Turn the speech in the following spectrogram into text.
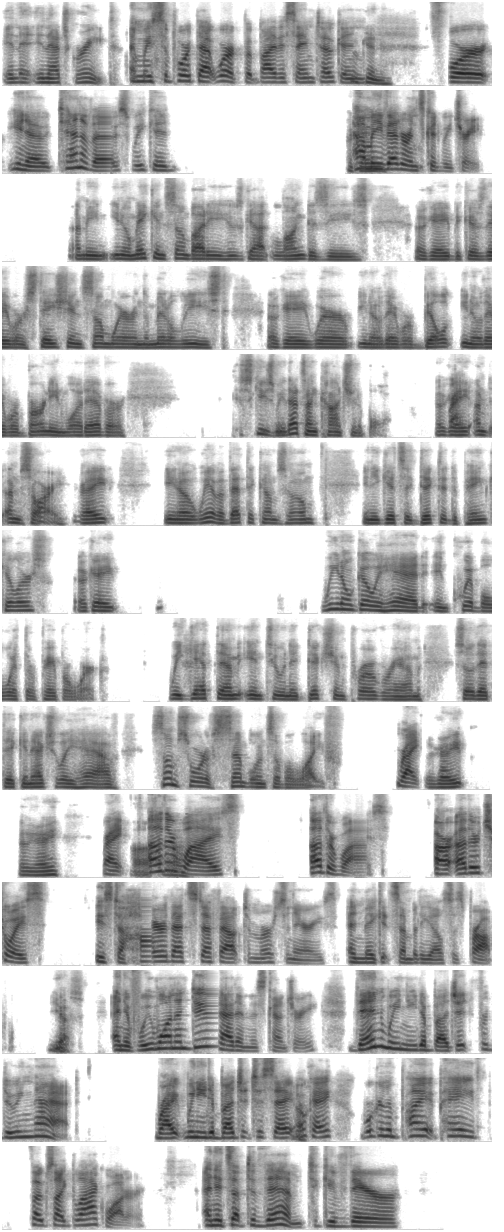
and, and that's great. And we support that work, but by the same token, token for you know 10 of us we could okay. how many veterans could we treat i mean you know making somebody who's got lung disease okay because they were stationed somewhere in the middle east okay where you know they were built you know they were burning whatever excuse me that's unconscionable okay right. i'm i'm sorry right you know we have a vet that comes home and he gets addicted to painkillers okay we don't go ahead and quibble with their paperwork. We get them into an addiction program so that they can actually have some sort of semblance of a life. Right. Okay. Okay. Right. Uh, uh otherwise, uh, otherwise, our other choice is to hire that stuff out to mercenaries and make it somebody else's problem. Yes. And if we want to do that in this country, then we need a budget for doing that right? We need a budget to say, yes. okay, we're going to pay, pay folks like Blackwater, and it's up to them to give their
